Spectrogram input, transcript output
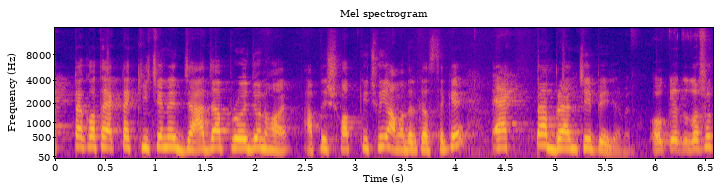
একটা কথা একটা কিচেনে যা যা প্রয়োজন হয় আপনি সব কিছুই আমাদের কাছ থেকে একটা ব্রাঞ্চেই পেয়ে যাবেন। ওকে তো দর্শক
